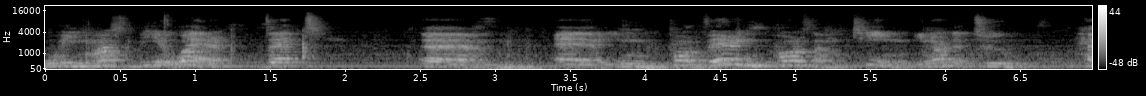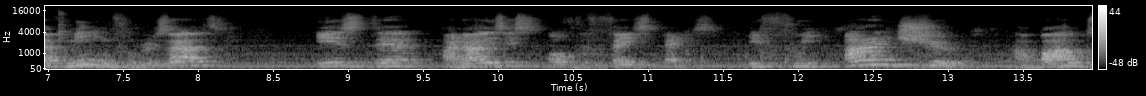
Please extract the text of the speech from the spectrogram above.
we must be aware that um, very important thing in order to have meaningful results is the analysis of the phase space. If we aren't sure about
